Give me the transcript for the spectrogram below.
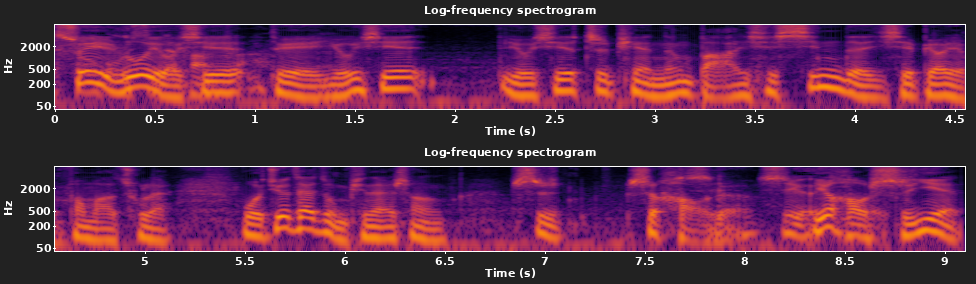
所以如果有些对有一些。有些制片能把一些新的一些表演方法出来，我觉得在这种平台上是是好的，是也好实验，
